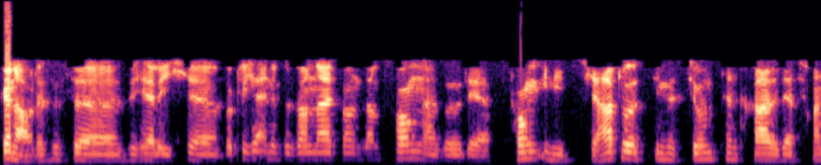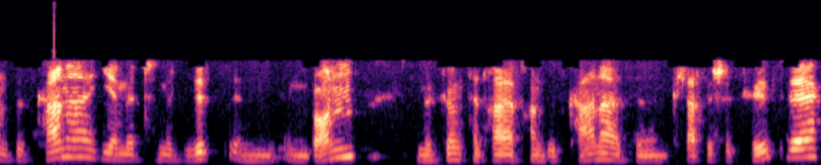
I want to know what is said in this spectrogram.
Genau, das ist äh, sicherlich äh, wirklich eine Besonderheit bei unserem Fonds. Also der Fondsinitiator ist die Missionszentrale der Franziskaner, hier mit, mit Sitz in, in Bonn. Die Missionszentrale der Franziskaner ist ein klassisches Hilfswerk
